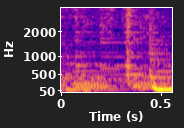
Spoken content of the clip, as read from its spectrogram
listening to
